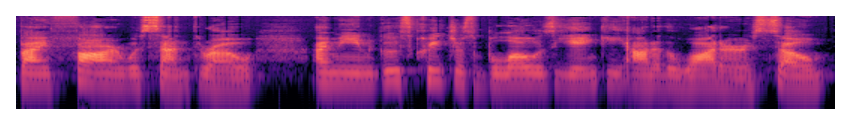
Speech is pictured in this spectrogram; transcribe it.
by far with scent throw. I mean, Goose Creek just blows Yankee out of the water. So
